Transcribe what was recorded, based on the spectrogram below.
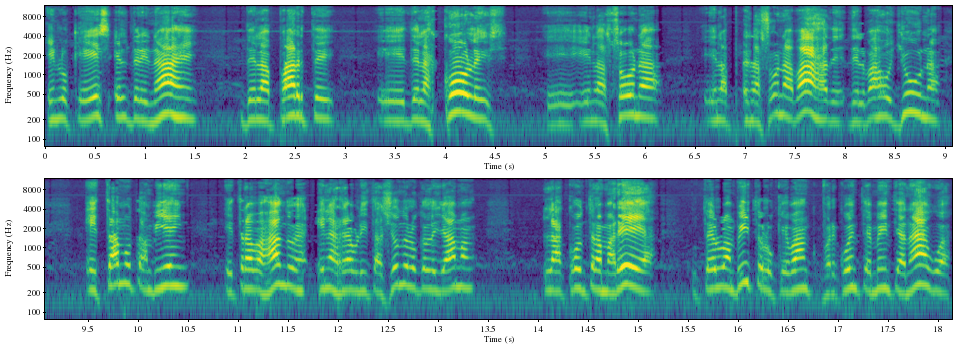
en lo que es el drenaje de la parte eh, de las coles, eh, en, la zona, en, la, zona baja del Bajo Yuna. Estamos también eh, trabajando en, la rehabilitación de lo que le llaman la contramarea. Ustedes lo han visto, los que van frecuentemente a Nagua,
